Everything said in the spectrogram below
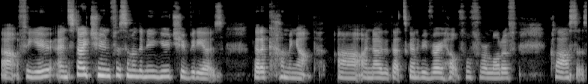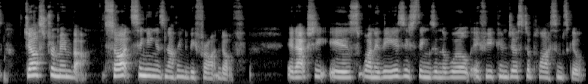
uh, for you. And stay tuned for some of the new YouTube videos that are coming up. Uh, I know that that's going to be very helpful for a lot of classes. Just remember, sight singing is nothing to be frightened of. It actually is one of the easiest things in the world if you can just apply some skill.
